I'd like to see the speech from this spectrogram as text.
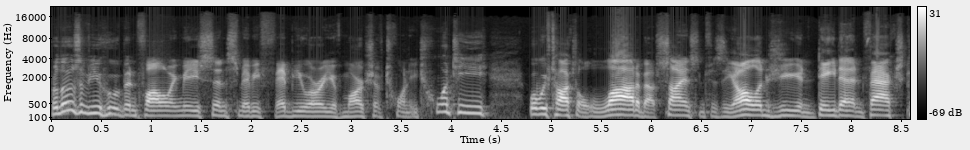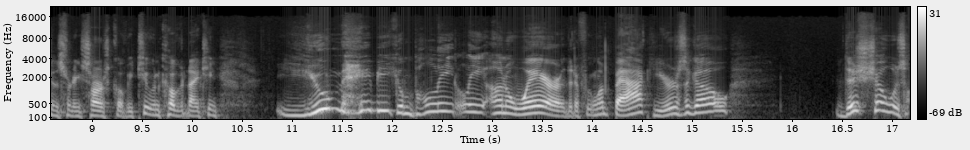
For those of you who have been following me since maybe February of March of 2020, where we've talked a lot about science and physiology and data and facts concerning SARS CoV 2 and COVID 19, you may be completely unaware that if we went back years ago, this show was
